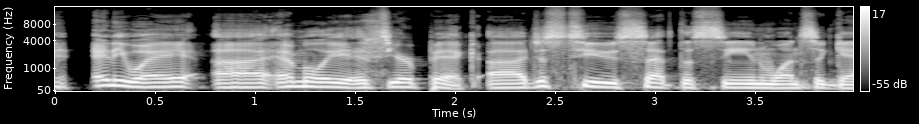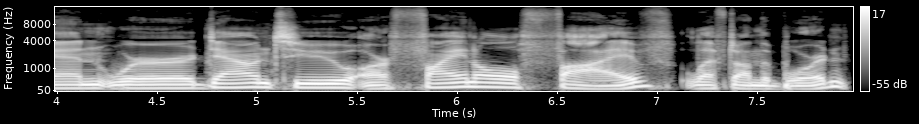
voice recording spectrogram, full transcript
anyway, uh, Emily, it's your pick. Uh, just to set the scene once again, we're down to our final five left on the board,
